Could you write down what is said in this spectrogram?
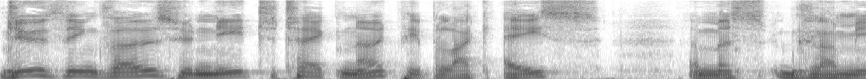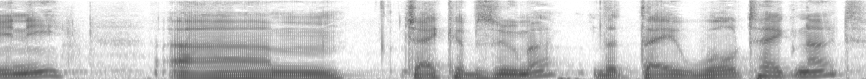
Do you think those who need to take note, people like Ace, uh, Ms. Dlamini, um, Jacob Zuma, that they will take note?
